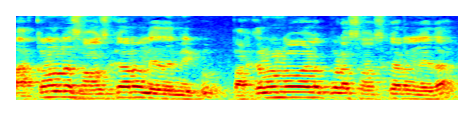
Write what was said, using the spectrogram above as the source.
పక్కన ఉన్న సంస్కారం లేదా మీకు? పక్కన ఉన్న వాళ్ళకు కూడా సంస్కారం లేదా?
